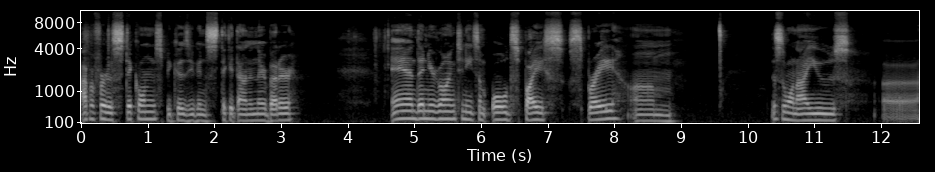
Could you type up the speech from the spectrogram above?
I prefer the stick ones because you can stick it down in there better. And then you're going to need some Old Spice spray. Um, this is the one I use. Uh,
